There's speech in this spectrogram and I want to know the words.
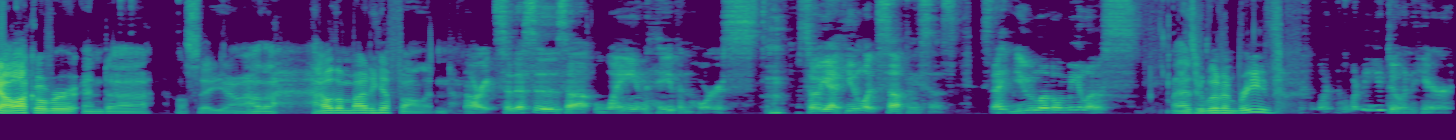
Yeah, I'll walk over and uh I'll say, you know, how the how the mighty have fallen. All right, so this is uh, Wayne Havenhorst. So yeah, he looks up and he says, "Is that you, little Milos? As we live and breathe. What what are you doing here?"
